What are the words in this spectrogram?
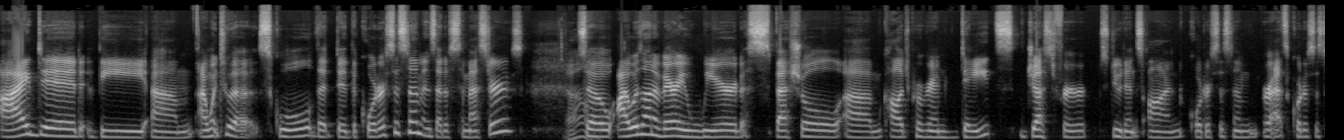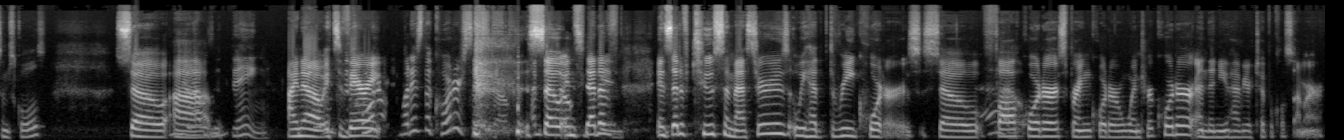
I did the, um, I went to a school that did the quarter system instead of semesters. oh. So I was on a very weird special um, college program dates just for students on quarter system or at quarter system schools. So yeah, that was um, the thing. I know What it's very quarter- what is the quarter system? I'm so instead of instead of two semesters, we had three quarters. So fall Oh. quarter, spring quarter, winter quarter, and then you have your typical summer.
